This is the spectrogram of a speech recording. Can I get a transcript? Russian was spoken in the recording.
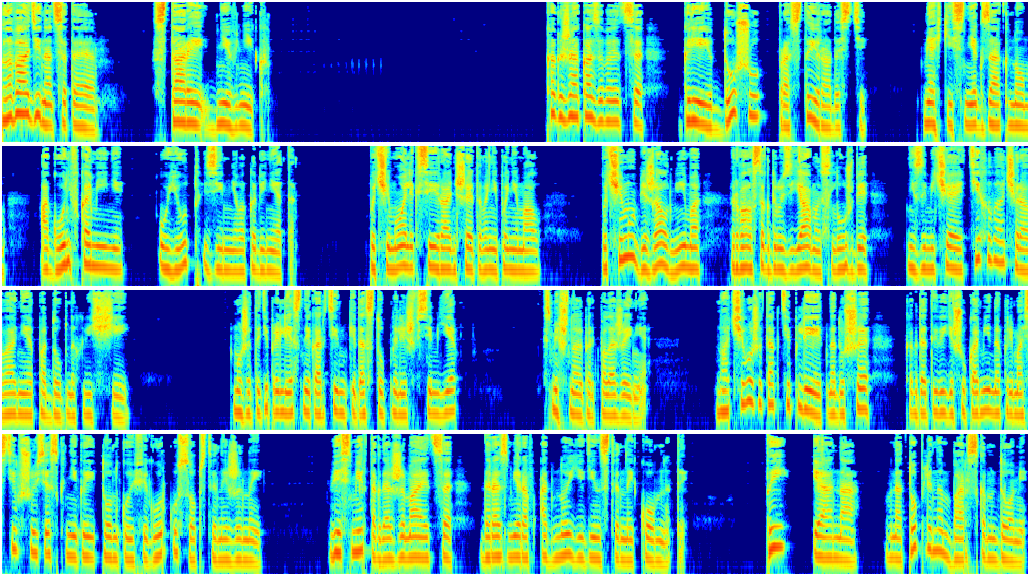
Глава одиннадцатая. Старый дневник. Как же, оказывается, греют душу простые радости. Мягкий снег за окном, огонь в камине, уют зимнего кабинета. Почему Алексей раньше этого не понимал? Почему бежал мимо, рвался к друзьям и службе, не замечая тихого очарования подобных вещей? Может, эти прелестные картинки доступны лишь в семье? Смешное предположение. Но от чего же так теплеет на душе, когда ты видишь у камина примостившуюся с книгой тонкую фигурку собственной жены? Весь мир тогда сжимается до размеров одной единственной комнаты. Ты и она в натопленном барском доме,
